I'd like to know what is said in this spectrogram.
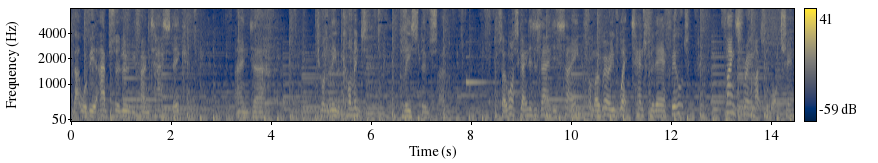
That would be absolutely fantastic. And uh, if you want to leave a comment, please do so. So once again, this is Andy Sane from a very wet Tempsford airfield. Thanks very much for watching.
